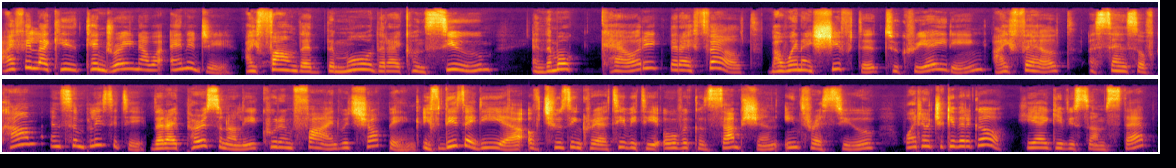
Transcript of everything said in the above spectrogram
I feel like it can drain our energy. I found that the more that I consume and the more chaotic that I felt. But when I shifted to creating, I felt a sense of calm and simplicity that I personally couldn't find with shopping. If this idea of choosing creativity over consumption interests you, why don't you give it a go? Here I give you some steps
